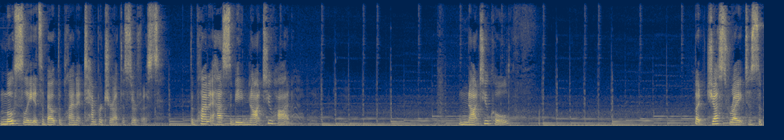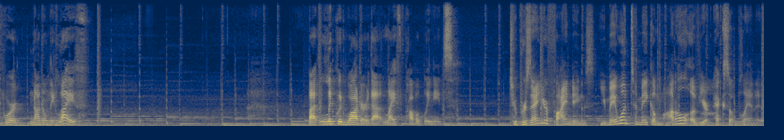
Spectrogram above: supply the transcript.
mostly it's about the planet temperature at the surface. The planet has to be not too hot, not too cold, but just right to support not only life, but liquid water that life probably needs. To present your findings, you may want to make a model of your exoplanet.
